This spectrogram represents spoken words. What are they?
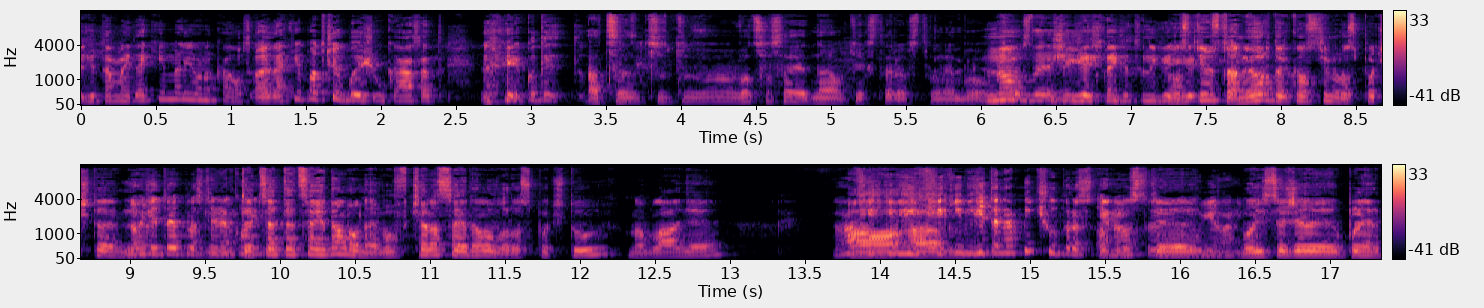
že tam mají taky milion kaus, ale taky potřebuješ ukázat, jako ty, A co, co, co, o co se jedná u těch starostů? Nebo no, že, že, že, že, to No s tím Stanior, teď s tím rozpočtem. No, ne? že to je prostě teď, nakonec- se, teď se jednalo, ne? Včera se jednalo o rozpočtu na vládě. No, a všichni, a- ví, všichni ví, že to na piču prostě, A no, prostě to je jako bojí se, že je úplně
